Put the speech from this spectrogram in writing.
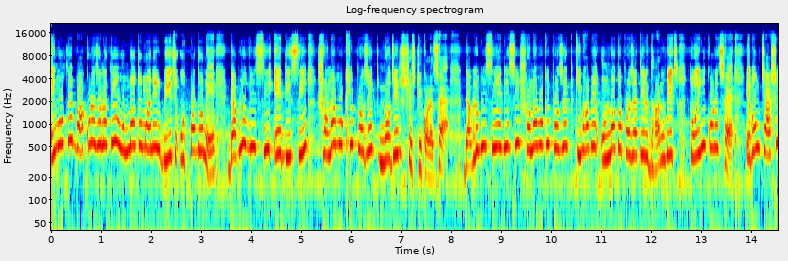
এই মুহূর্তে বাঁকুড়া জেলাতে উন্নত মানের বীজ উৎপাদনে ডাব্লিউবিসিএডিসি সোনামুখী প্রজেক্ট নজির সৃষ্টি করেছে। ডাব্লিউবিসিএডিসি সোনামুখী প্রজেক্ট কীভাবে উন্নত প্রজাতির ধান বীজ তৈরি করেছে এবং চাষি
